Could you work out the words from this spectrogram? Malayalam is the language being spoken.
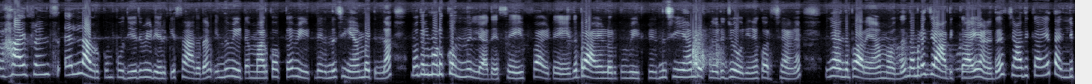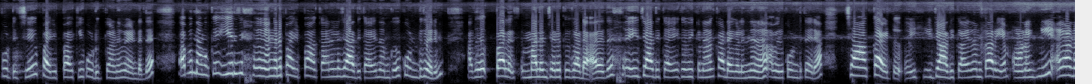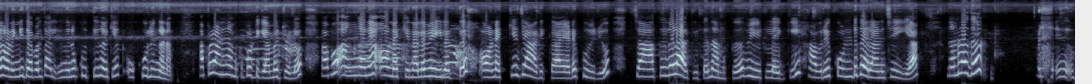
ഹായ് ഫ്രണ്ട്സ് എല്ലാവർക്കും പുതിയൊരു വീഡിയോയിലേക്ക് സ്വാഗതം. ഇന്ന് വീട്ടമ്മമാർക്കൊക്കെ വീട്ടിലിരുന്ന് ചെയ്യാൻ പറ്റുന്ന മുതൽ മുടക്കൊന്നുമില്ലാതെ സേഫായിട്ട് ഏത് പ്രായമുള്ളവർക്കും വീട്ടിലിരുന്ന് ചെയ്യാൻ പറ്റുന്ന ഒരു ജോലിനെ കുറിച്ചാണ് ഞാൻ ഇന്ന് പറയാൻ പോകുന്നത്. നമ്മുടെ ജാതിക്കായാണിത് ജാതിക്കായ തല്ലി പൊട്ടിച്ച് പരിപ്പാക്കി കൊടുക്കുകയാണ് വേണ്ടത്. അപ്പോൾ നമുക്ക് ഈ ഒരു അങ്ങനെ പരിപ്പാക്കാനുള്ള ജാതിക്കായ നമുക്ക് കൊണ്ടുതരും. അത് പല മലഞ്ചരക്ക് കട അതായത് ഈ ജാതിക്കായൊക്കെ വിൽക്കുന്ന കടകളിൽ നിന്ന് അവർ കൊണ്ടുതരാം. ചാക്കായിട്ട് ഈ ജാതിക്കായ നമുക്കറിയാം. ഉണങ്ങി ആണ് ഉണങ്ങി ഇതേപോലെ ഇങ്ങനെ കുത്തി നോക്കിയാൽ കുലുങ്ങണം. അപ്പോഴാണ് നമുക്ക് പൊട്ടിക്കാൻ പറ്റുള്ളൂ. അപ്പോൾ അങ്ങനെ ഉണക്കി നല്ല വെയിലത്ത് ഉണക്കിയ ജാതിക്കായയുടെ കുരു ചാക്കുകളാക്കിയിട്ട് നമുക്ക് വീട്ടിലേക്ക് അവർ കൊണ്ടുതരാണ് ചെയ്യുക. നമ്മളത്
